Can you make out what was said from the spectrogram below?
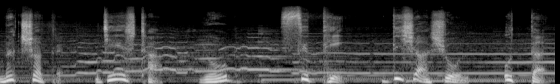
नक्षत्र ज्येष्ठा योग सिद्धि दिशा शोल उत्तर।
